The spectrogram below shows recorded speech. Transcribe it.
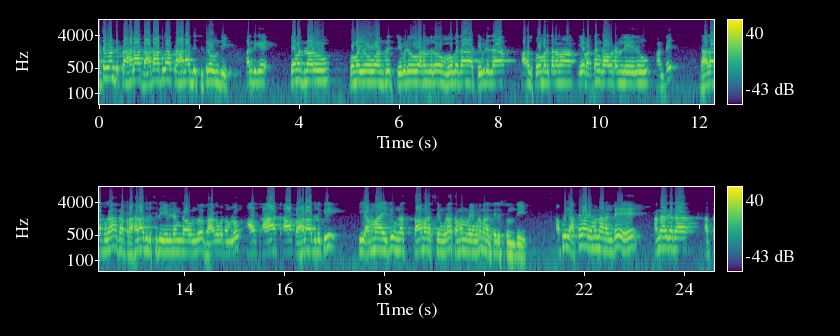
అటువంటి ప్రహ్లాద్ దాదాపుగా ప్రహ్లాద్ స్థితిలో ఉంది. అందుకే ఏమంటున్నారు? ఉమయో అంటే చెవిడు అనందులో మూగదా చెవిడిదా అసలు సోమరితనమా? ఏం అర్థం కావటం లేదు. అంటే దాదాపుగా అక్కడ ప్రహ్లాదుడి స్థితి ఏ విధంగా ఉందో భాగవతంలో ఆ ప్రహ్లాదుడికి ఈ అమ్మాయికి ఉన్న సామరస్యం కూడా సమన్వయం కూడా మనకు తెలుస్తుంది. అప్పుడు ఈ అత్తగారు ఏమన్నారంటే అన్నారు కదా అత్త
